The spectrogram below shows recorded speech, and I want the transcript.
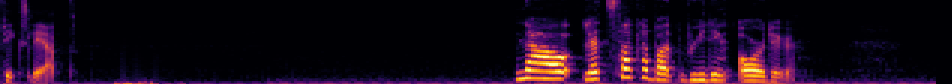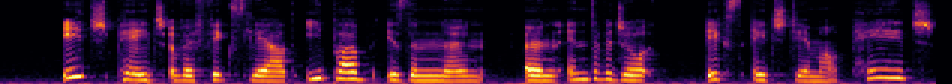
fixed layout. Now let's talk about reading order. Each page of a fixed layout EPUB is an, an, individual XHTML page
